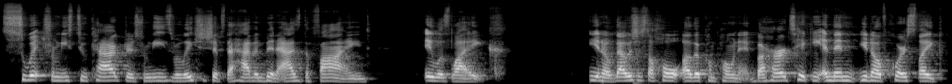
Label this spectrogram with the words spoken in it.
switch from these two characters from these relationships that haven't been as defined it was like you know that was just a whole other component. But her taking and then you know of course like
